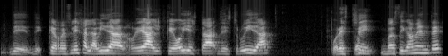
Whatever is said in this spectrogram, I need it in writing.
de- de- que refleja la vida real que hoy está destruida por esto, Sí. básicamente,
